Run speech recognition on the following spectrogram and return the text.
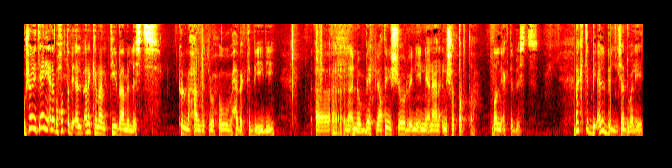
وشغلة ثانية أنا بحطها بقلب أنا كمان كثير بعمل lists كل محل بتروحوا بحب أكتب بإيدي. آه لأنه بيك بيعطيني الشعور باني إني أنا شطبتها. بضلني أكتب lists بكتب بقلب الجدولة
